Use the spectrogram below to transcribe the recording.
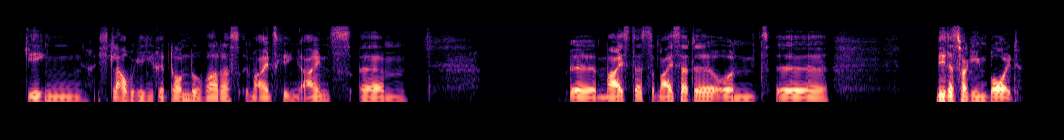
gegen, ich glaube gegen Redondo war das, im 1 gegen 1 ähm, äh, Meister, meisterte und äh, nee, das war gegen Boyd.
